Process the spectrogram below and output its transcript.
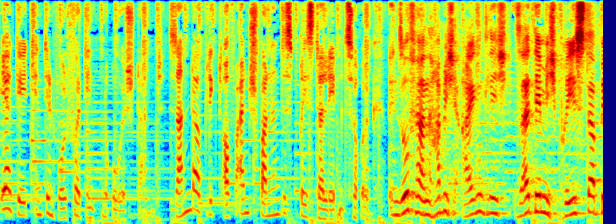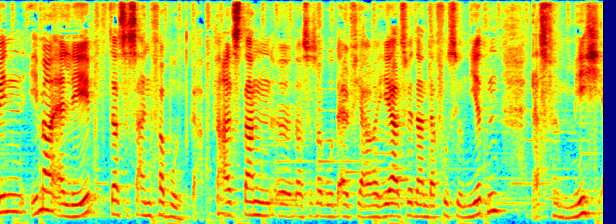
Er geht in den wohlverdienten Ruhestand. Sander blickt auf ein spannendes Priesterleben zurück. Insofern habe ich eigentlich, seitdem ich Priester bin, immer erlebt, dass es einen Verbund gab. Als dann, äh, das ist ja gut elf Jahre her, als wir dann da fusionierten, das für mich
